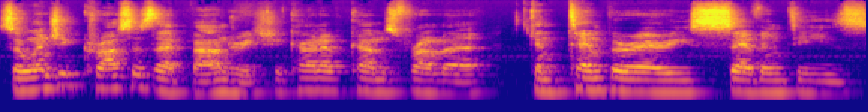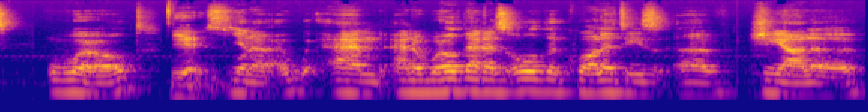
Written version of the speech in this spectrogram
So when she crosses that boundary, she kind of comes from a contemporary 70s world Yes. you know, and and a world that has all the qualities of giallo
